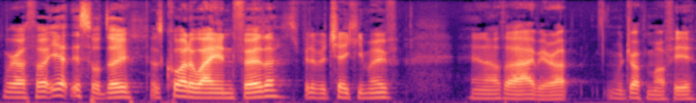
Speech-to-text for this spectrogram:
where I thought, yeah, this will do. It was quite a way in further. It's a bit of a cheeky move, and I thought, I'll be right. We'll drop him off here.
